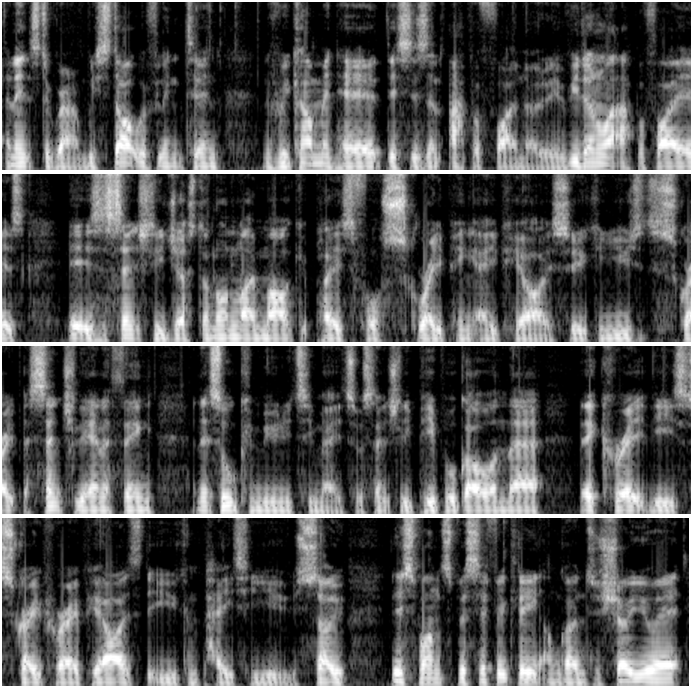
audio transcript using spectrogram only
and Instagram. We start with LinkedIn. If we come in here, this is an Apify node. If you don't know what Apify is, it is essentially just an online marketplace for scraping APIs. So you can use it to scrape essentially anything, and it's all community made. So essentially people go on there, they create these scraper APIs that you can pay to use. So this one specifically, I'm going to show you it.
